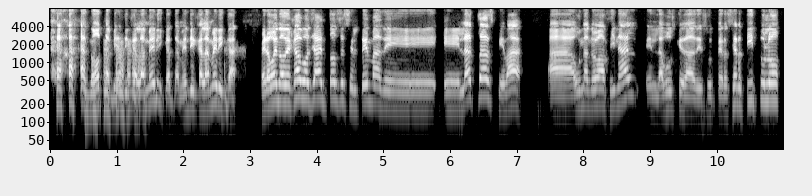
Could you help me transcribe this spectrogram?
no, también diga la América, también diga la América. Pero bueno, dejamos ya entonces el tema de el Atlas, que va a una nueva final en la búsqueda de su tercer título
